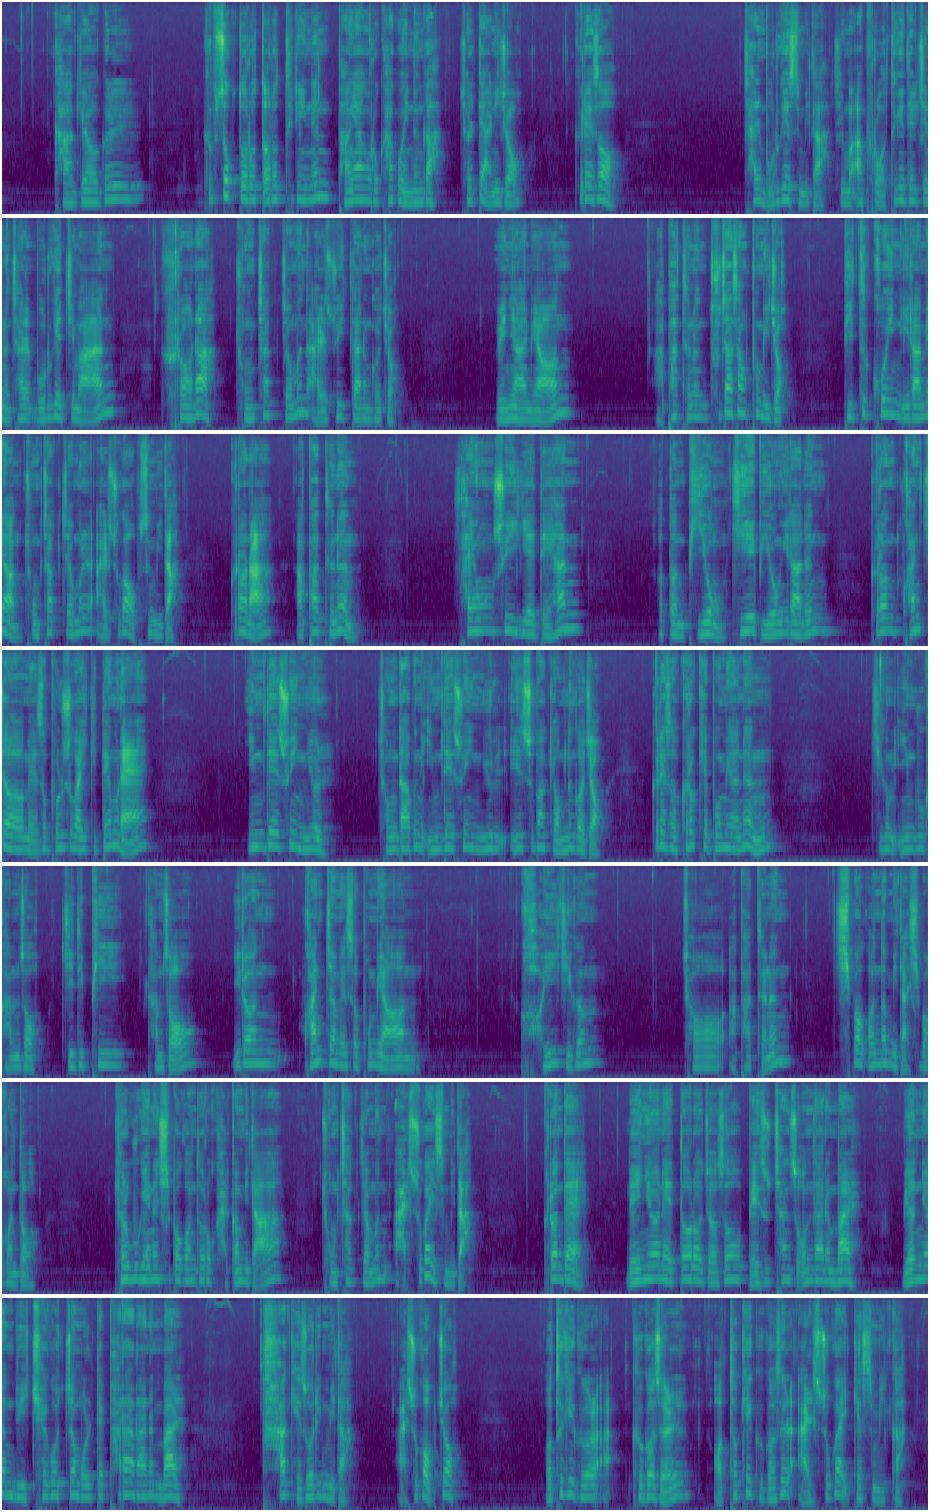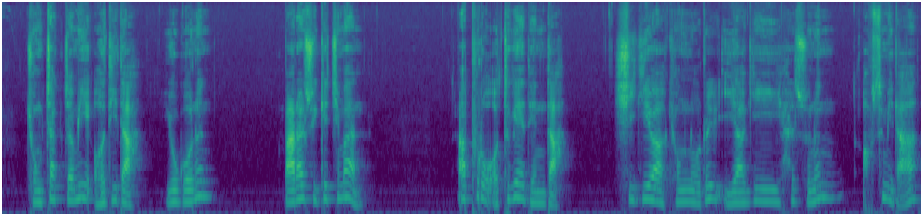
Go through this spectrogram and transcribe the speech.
가격을 급속도로 떨어뜨리는 방향으로 가고 있는가? 절대 아니죠. 그래서 잘 모르겠습니다. 지금 앞으로 어떻게 될지는 잘 모르겠지만, 그러나 종착점은 알 수 있다는 거죠. 왜냐하면 아파트는 투자 상품이죠. 비트코인이라면 종착점을 알 수가 없습니다. 그러나 아파트는 사용 수익에 대한 어떤 비용, 기회 비용이라는 그런 관점에서 볼 수가 있기 때문에 임대 수익률, 정답은 임대 수익률일 수밖에 없는 거죠. 그래서 그렇게 보면은 지금 인구 감소, GDP 감소 이런 관점에서 보면 거의 지금 저 아파트는 10억 언더입니다. 10억 언더. 결국에는 10억 언더로 갈 겁니다. 종착점은 알 수가 있습니다. 그런데 내년에 떨어져서 매수 찬스 온다는 말, 몇 년 뒤 최고점 올 때 팔아라는 말, 다 개소리입니다. 알 수가 없죠. 어떻게 그걸 아- 그것을 어떻게 그것을 알 수가 있겠습니까? 종착점이 어디다? 요거는 말할 수 있겠지만 앞으로 어떻게 된다. 시기와 경로를 이야기할 수는 없습니다.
